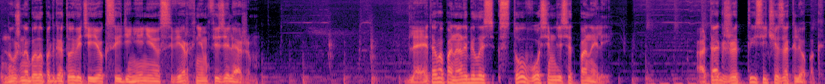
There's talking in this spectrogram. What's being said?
Нужно было подготовить ее к соединению с верхним фюзеляжем. Для этого понадобилось 180 панелей, а также тысячи заклепок.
